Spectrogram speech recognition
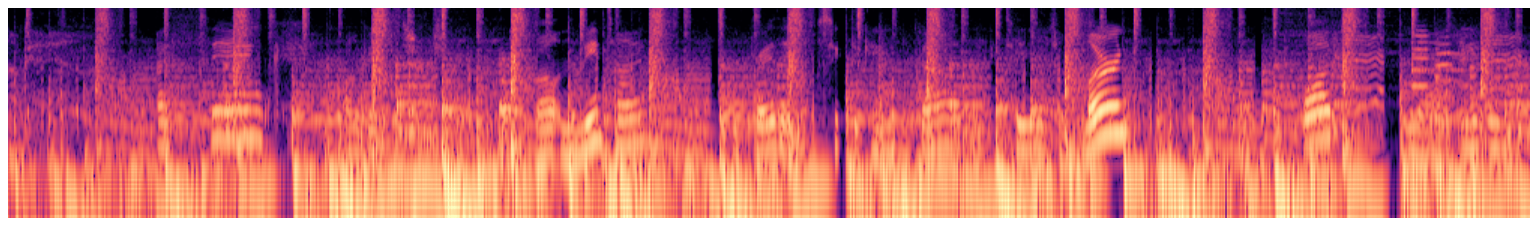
Okay. I think I'll give it a shot. Well, in the meantime, we pray that you will seek the kingdom of God and continue to learn what we are even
